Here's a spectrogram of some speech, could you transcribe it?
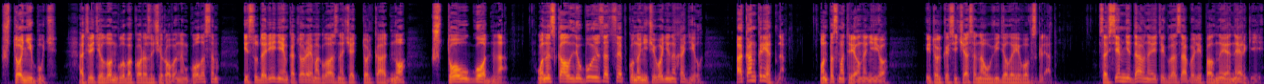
«Что-нибудь», — ответил он глубоко разочарованным голосом и с ударением, которое могло означать только одно — «что угодно». Он искал любую зацепку, но ничего не находил. А конкретно? Он посмотрел на нее, и только сейчас она увидела его взгляд. Совсем недавно эти глаза были полны энергии,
